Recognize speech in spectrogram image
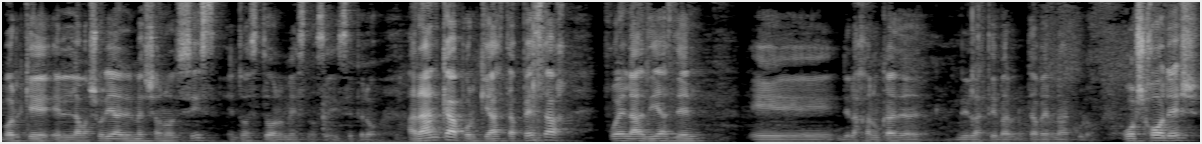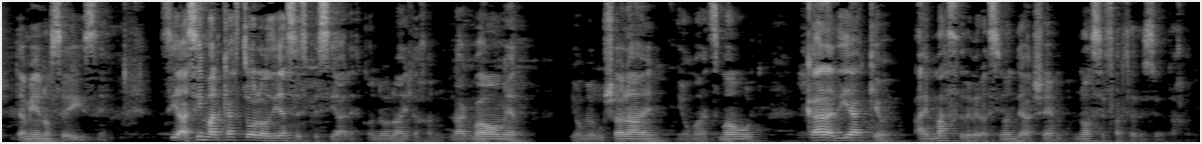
Porque en la mayoría del mes ya no decís, entonces todo el mes no se dice. Pero arranca porque hasta Pesach fue los días del, eh, de la Hanukkah de, de la taber- tabernáculo. Rosh Chodesh también no se dice. Sí, así marcas todos los días especiales cuando no hay Tajanut. Lag Baomer, Yom Yerushalayim, Yom Ha'atzmaut. Cada día que hay más revelación de Hashem, no hace falta decir Tajanut.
